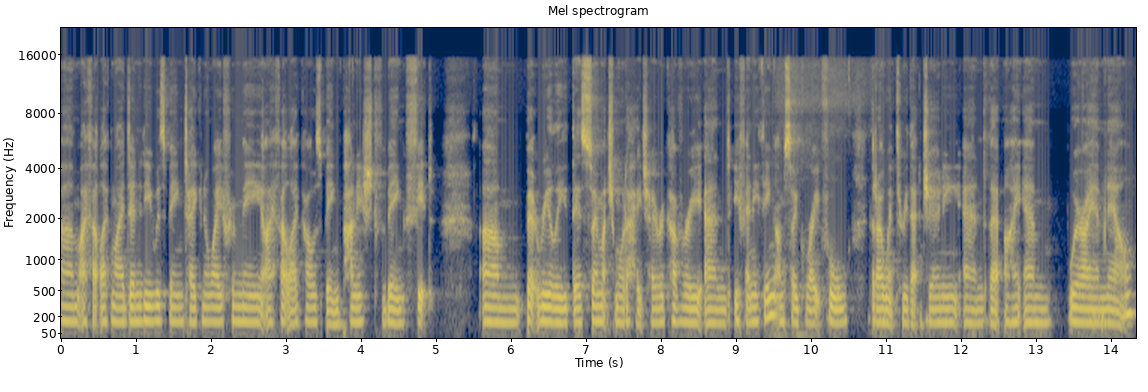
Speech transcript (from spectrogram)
Um, I felt like my identity was being taken away from me. I felt like I was being punished for being fit. Um, but really, there's so much more to HA recovery. And if anything, I'm so grateful that I went through that journey and that I am where I am now,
